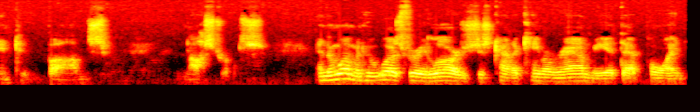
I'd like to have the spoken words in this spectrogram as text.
into Bob's nostrils. And the woman, who was very large, just kind of came around me at that point,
